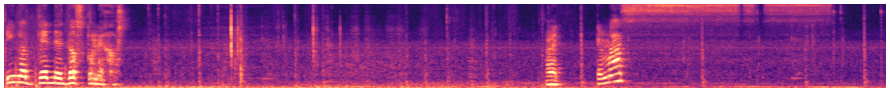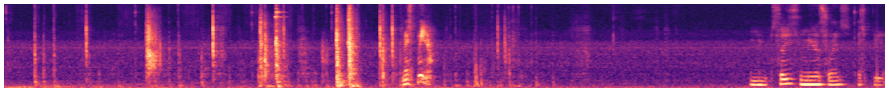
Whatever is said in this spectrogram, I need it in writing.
Bingo tiene dos conejos. A ver, ¿qué más? Me espina. Mm, Soy menos suaves, espina.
